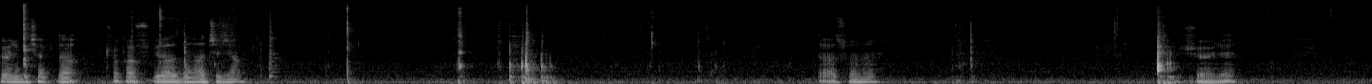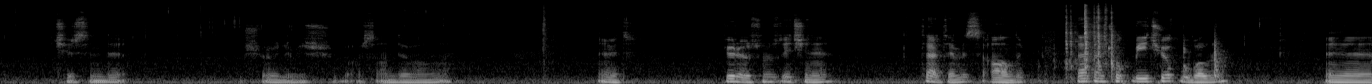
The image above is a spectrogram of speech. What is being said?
şöyle bıçakla çok hafif biraz daha açacağım. Daha sonra şöyle içerisinde şöyle bir bağırsan devamı. Evet. Görüyorsunuz içini tertemiz aldık. Zaten çok bir içi yok bu balığın. Ee,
